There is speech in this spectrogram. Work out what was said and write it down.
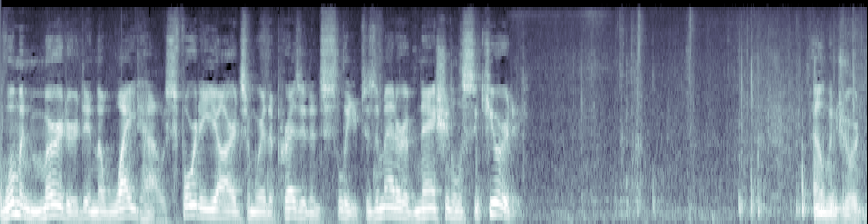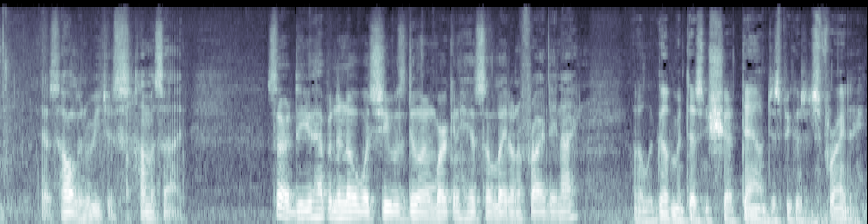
A woman murdered in the White House, 40 yards from where the president sleeps, is a matter of national security. Alvin Jordan. Yes, Harlan Regis. Homicide. Sir, do you happen to know what she was doing working here so late on a Friday night? Well, the government doesn't shut down just because it's Friday.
